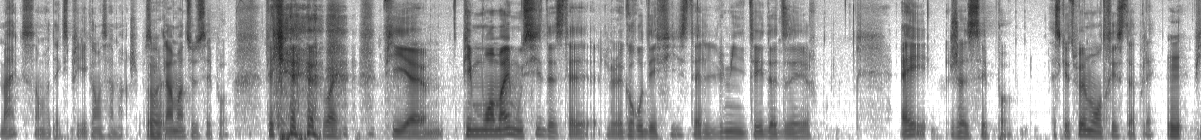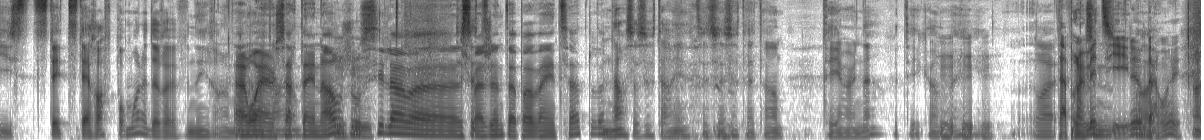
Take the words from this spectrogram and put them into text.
Max, on va t'expliquer comment ça marche. Parce que Ouais. clairement, tu ne le sais pas. Fait que, Ouais. puis, euh, puis moi-même aussi, c'était le gros défi, c'était l'humilité de dire, hey, je ne sais pas. Est-ce que tu peux me montrer, s'il te plaît? Mm. Puis c'était c'était rough pour moi là, de revenir à un Ah ouais, un certain âge Mhm. aussi, là. euh, J'imagine que t'as pas 27, là. Non, c'est ça, t'as rien. C'est ça, t'as 31 ans. T'es comme. Mm, hey. mm, mm. Ouais. T'apprends un métier, là, ouais. ben ouais. Ah.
